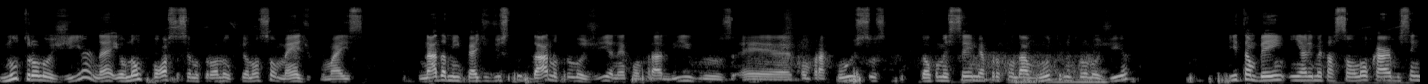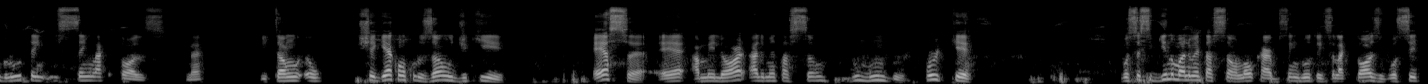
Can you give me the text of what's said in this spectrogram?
nutrologia. Né? Eu não posso ser nutrólogo porque eu não sou médico, mas nada me impede de estudar nutrologia, né? comprar livros, é, comprar cursos. Então, comecei a me aprofundar muito em nutrologia e também em alimentação low carb, sem glúten e sem lactose. Né? Então eu cheguei à conclusão de que essa é a melhor alimentação do mundo. Por quê? Você seguindo uma alimentação low carb, sem glúten, sem lactose, você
